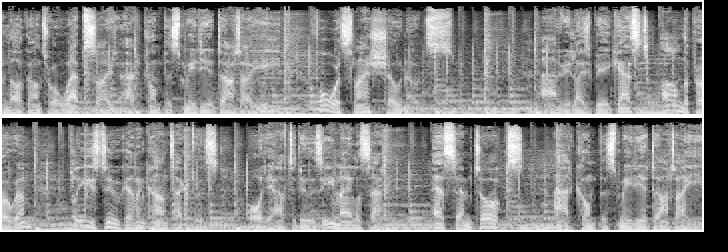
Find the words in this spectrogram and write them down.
can log on to our website at compassmedia.ie forward slash show notes. And if you'd like to be a guest on the programme, please do get in contact with us. All you have to do is email us at smtalks at compassmedia.ie.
